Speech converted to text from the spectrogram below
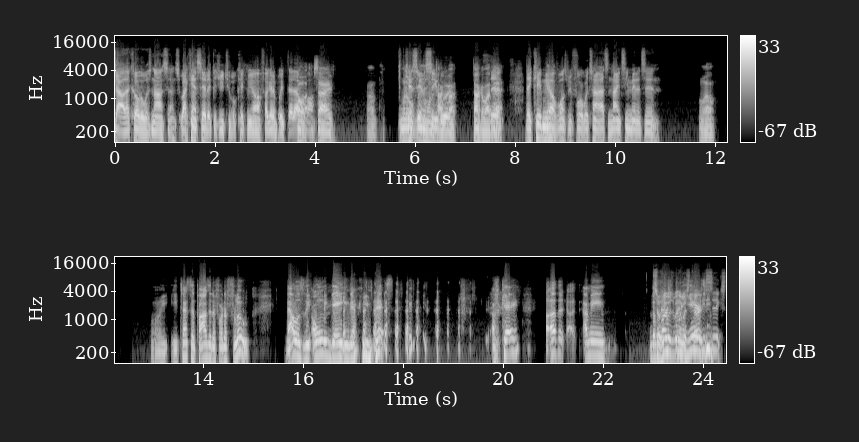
Yeah, that COVID was nonsense. I can't say that because YouTube will kick me off. I got to bleep that out. Oh. I'm sorry. Oh, Don't, Can't say the C word. Talk about Yeah. that. They kicked me Yeah. off once before. What time? That's 19 minutes in. Well, well, he, he tested positive for the flu. That was the only game that he missed. okay. Other, uh, I mean, the so he was, it was years, he- 36,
